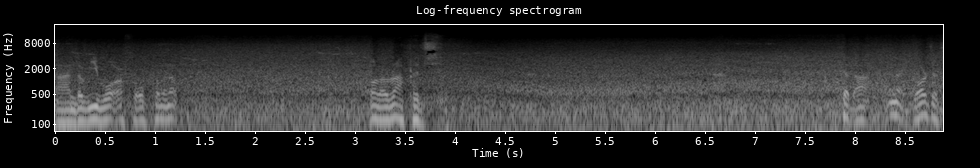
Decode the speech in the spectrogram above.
and a wee waterfall coming up. Or a rapids. Look at that isn't it gorgeous?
